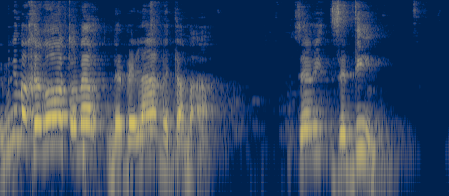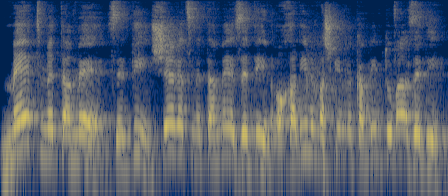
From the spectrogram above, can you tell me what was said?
במילים אחרות אומר נבלה מטמאה. זה, זה דין. מת מטמא זה דין, שרץ מטמא זה דין, אוכלים ומשקים ומקבלים טומאה זה דין.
